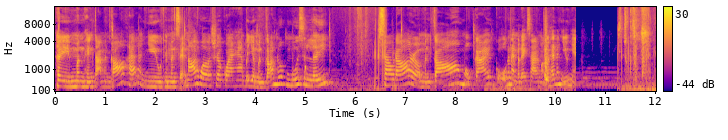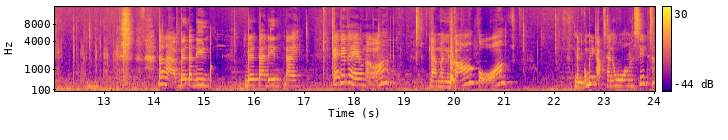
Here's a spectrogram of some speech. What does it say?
Thì mình hiện tại mình có khá là nhiều thì mình sẽ nói qua, sơ qua ha. Bây giờ mình có nước muối sinh lý. Sau đó rồi mình có một cái của cái này mình đang xài, mọi người thấy nó nhiễu nhẹ đó là betadine. Betadine, đây. Cái tiếp theo nữa là mình có của, mình cũng biết đọc sao nó one hả?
